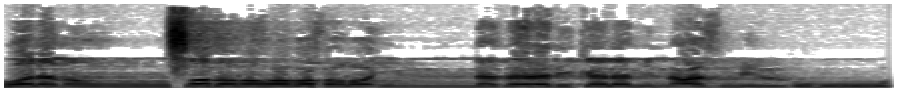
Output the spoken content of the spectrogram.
ولمن صبر وغفر إن ذلك لمن عزم الأمور.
